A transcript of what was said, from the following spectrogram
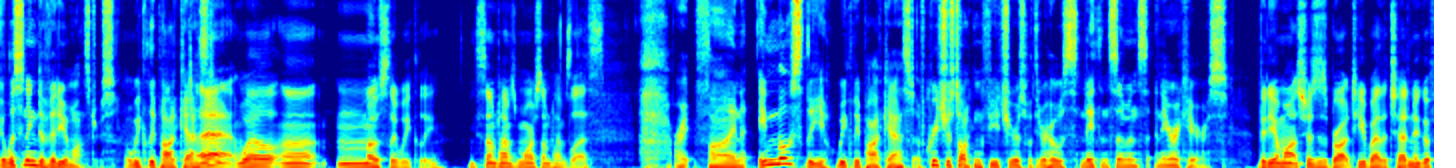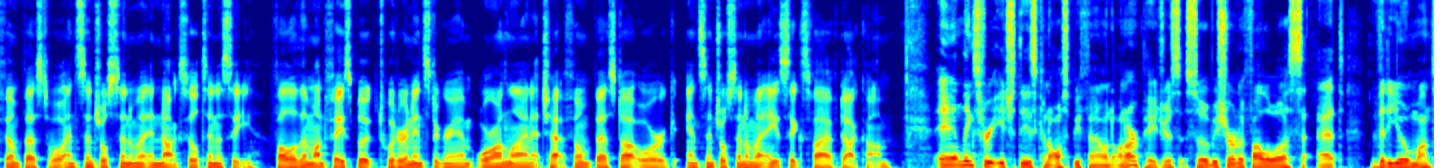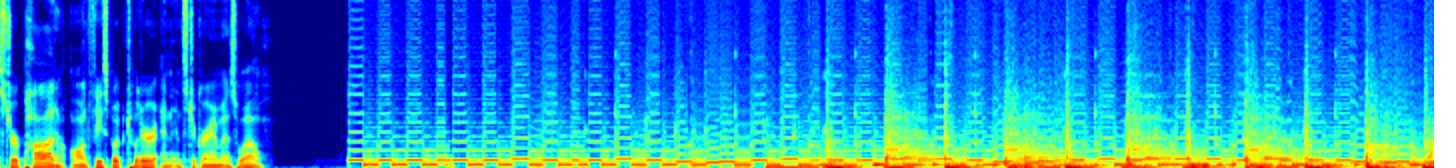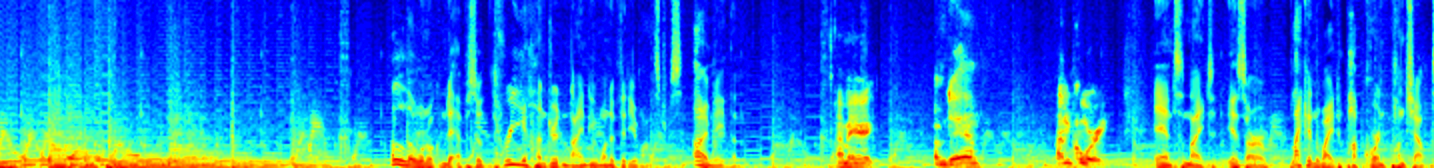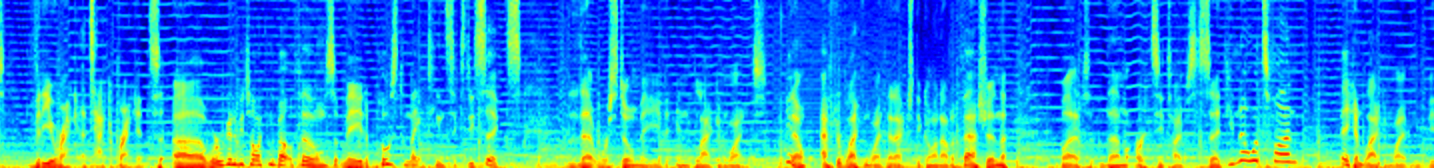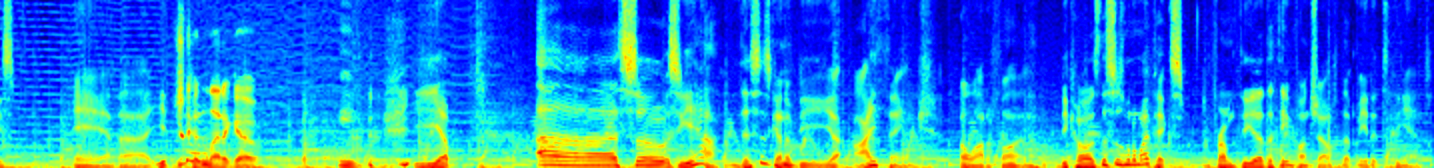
You're listening to Video Monsters, a weekly podcast. Eh, well, uh, mostly weekly. Sometimes more, sometimes less. All right, fine. A mostly weekly podcast of Creatures Talking Features with your hosts Nathan Simmons and Eric Harris. Video Monsters is brought to you by the Chattanooga Film Festival and Central Cinema in Knoxville, Tennessee. Follow them on Facebook, Twitter, and Instagram, or online at chattfilmfest.org and centralcinema865.com. And links for each of these can also be found on our pages, so be sure to follow us at Video Monster Pod on Facebook, Twitter, and Instagram as well. Hello and welcome to episode 391 of Video Monsters. I'm Nathan. I'm Eric. I'm Dan. I'm Corey. And tonight is our black and white popcorn punch out video rack attack bracket, uh, where we're going to be talking about films made post 1966 that were still made in black and white. You know, after black and white had actually gone out of fashion, but them artsy types said, you know what's fun? Making black and white movies. And uh, you, Just couldn't let it go. yep. Uh, so so yeah, this is gonna be, I think, a lot of fun because this is one of my picks from the uh, the theme punch out that made it to the end.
